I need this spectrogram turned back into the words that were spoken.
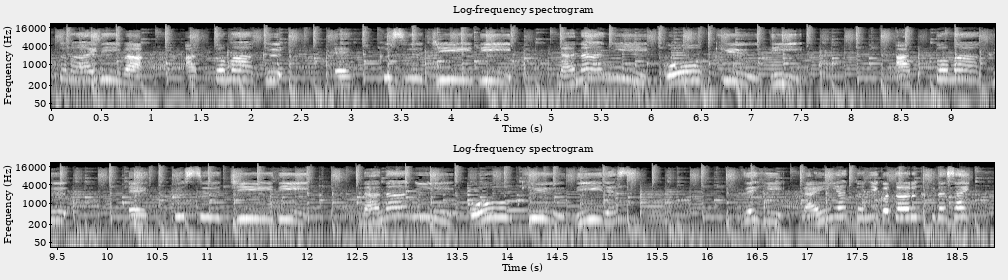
ットの ID はアットマーク XGD7259D アットマーク XGD7259D です。ぜひ LINE アットにご登録ください。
